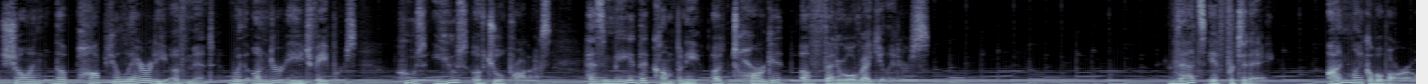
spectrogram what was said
showing the popularity of mint with underage vapers, whose use of Juul products has made the company a target of federal regulators. That's it for today. I'm Michael Barbaro.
